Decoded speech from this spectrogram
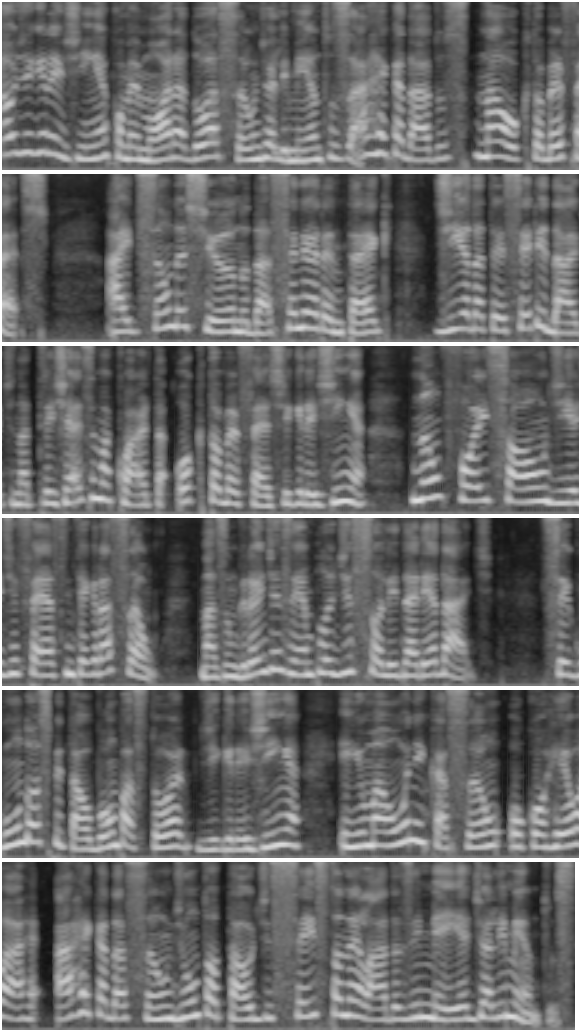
Hospital de Igrejinha comemora a doação de alimentos arrecadados na Oktoberfest. A edição deste ano da Senior Tech, Dia da Terceira Idade na 34ª Oktoberfest de Igrejinha, não foi só um dia de festa e integração, mas um grande exemplo de solidariedade. Segundo o Hospital Bom Pastor, de Igrejinha, em uma única ação ocorreu a arrecadação de um total de 6 toneladas e meia de alimentos.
